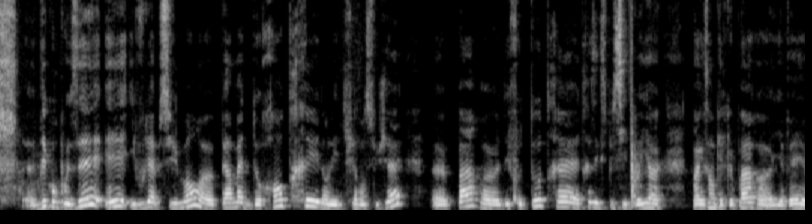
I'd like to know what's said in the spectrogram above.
décomposé, et il voulait absolument permettre de rentrer dans les différents sujets par euh, des photos très, très explicites. Vous voyez, euh, par exemple, quelque part, il y avait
